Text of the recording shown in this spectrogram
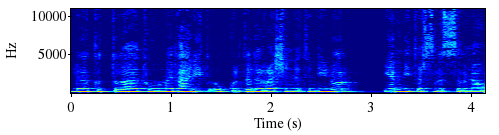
ለክትባቱ መድኃኒት እኩል ተደራሽነት እንዲኖር የሚጥር ስብስብ ነው።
